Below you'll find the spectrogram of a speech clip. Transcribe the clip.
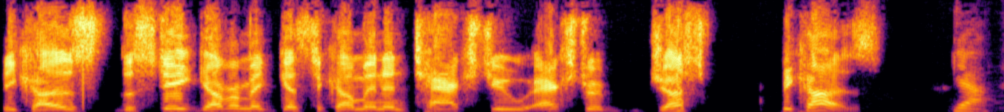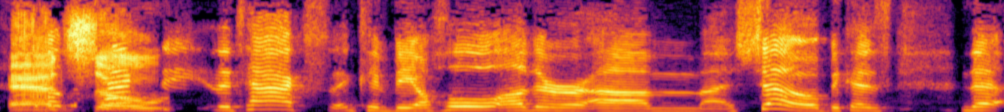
because the state government gets to come in and tax you extra just because. Yeah. And well, the so tax, the tax could be a whole other um, show because the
